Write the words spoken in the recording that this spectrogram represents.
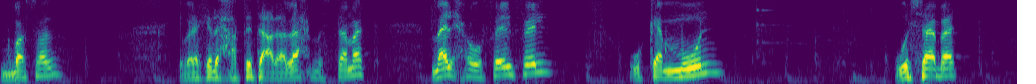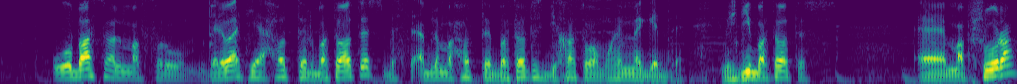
بصل. يبقى أنا كده حطيت على لحم السمك. ملح وفلفل وكمون وشبت وبصل مفروم. دلوقتي هحط البطاطس بس قبل ما أحط البطاطس دي خطوة مهمة جدا. مش دي بطاطس آه، مبشورة؟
